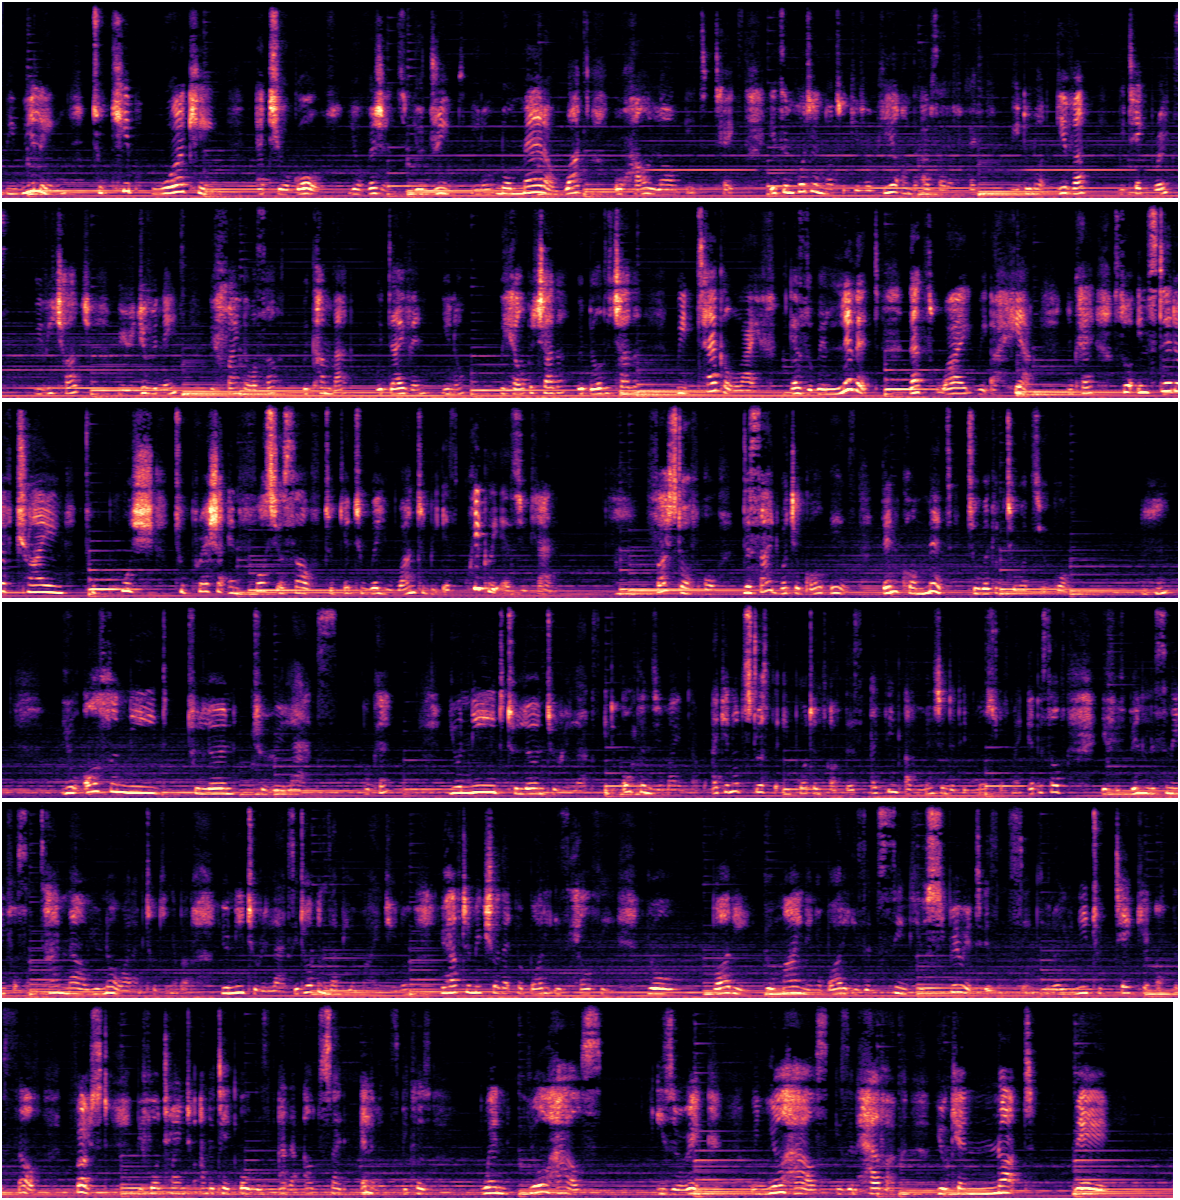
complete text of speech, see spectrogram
be willing to keep working at your goals, your visions, your dreams, you know, no matter what or how long it takes. It's important not to give up. Here on the upside of life, we do not give up, we take breaks, we recharge, we rejuvenate, we find ourselves, we come back, we dive in, you know, we help each other, we build each other, we tackle life as we live it. That's why we are here. Okay? So instead of trying to push, to pressure, and force yourself to get to where you want to be as quickly as you can, First of all, decide what your goal is, then commit to working towards your goal. Mm-hmm. You also need to learn to relax, okay? You need to learn to relax. It opens your mind up. I cannot stress the importance of this. I think I've mentioned it in most of my episodes. If you've been listening for some time now, you know what I'm talking about. You need to relax. It opens up your mind, you know. You have to make sure that your body is healthy. Your body, your mind and your body is in sync. Your spirit is in sync. You know, you need to take care of the self first before trying to undertake all these other outside elements because when your house is a wreck when your house is in havoc, you cannot bear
